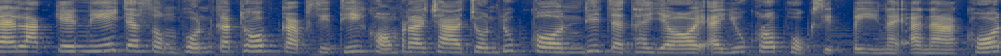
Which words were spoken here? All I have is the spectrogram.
แต่หลักเกณฑ์นี้จะส่งผลกระทบกับสิทธิของประชาชนทุกคนที่จะทยอยอายุครบ 60 ปีในอนาคต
